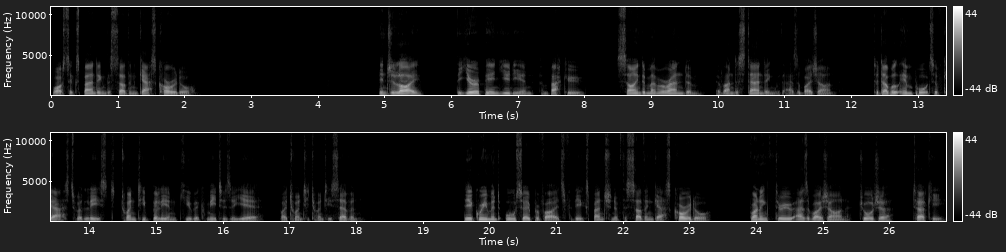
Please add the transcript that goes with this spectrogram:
whilst expanding the southern gas corridor. In July, the European Union and Baku signed a memorandum of understanding with Azerbaijan to double imports of gas to at least 20 billion cubic meters a year by 2027. The agreement also provides for the expansion of the Southern Gas Corridor, running through Azerbaijan, Georgia, Turkey,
